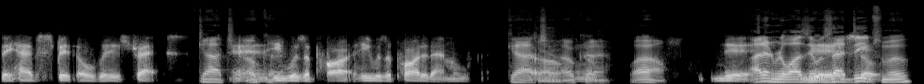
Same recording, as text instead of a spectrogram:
they have spit over his tracks, Gotcha. and Okay. he was a part. He was a part of that movement. Gotcha. Oh, okay. you know. Wow. Yeah. I didn't realize it was that deep, so- Smooth.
